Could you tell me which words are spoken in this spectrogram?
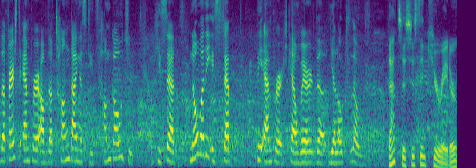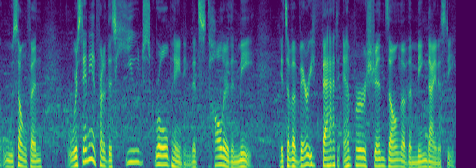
The first emperor of the Tang Dynasty, Tang Gaozu, he said, Nobody except the emperor can wear the yellow clothes. That's assistant curator Wu Songfen, we're standing in front of this huge scroll painting that's taller than me. It's of a very fat Emperor Shenzong of the Ming Dynasty,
